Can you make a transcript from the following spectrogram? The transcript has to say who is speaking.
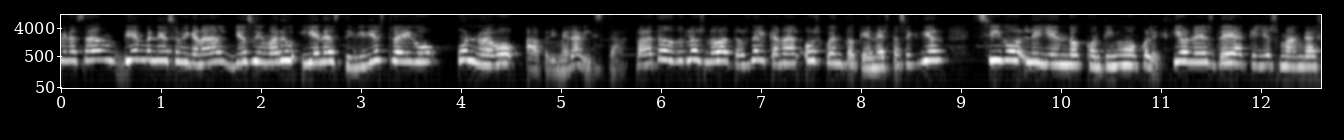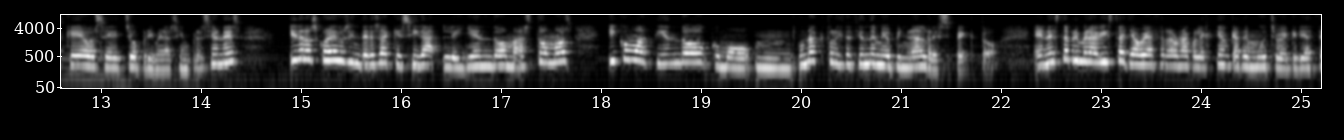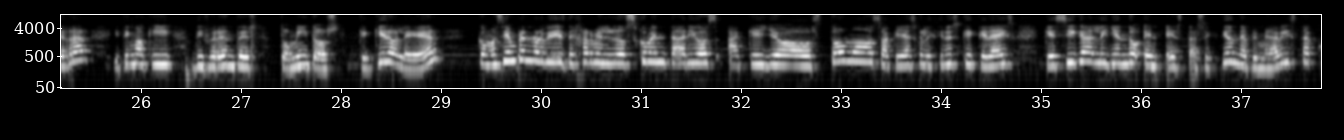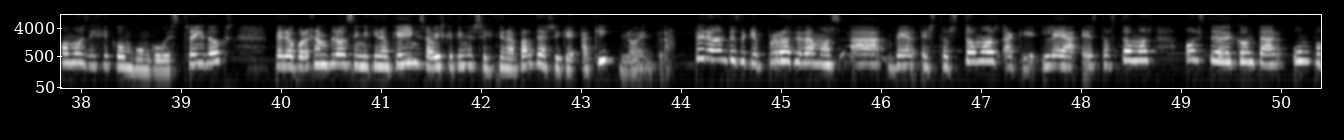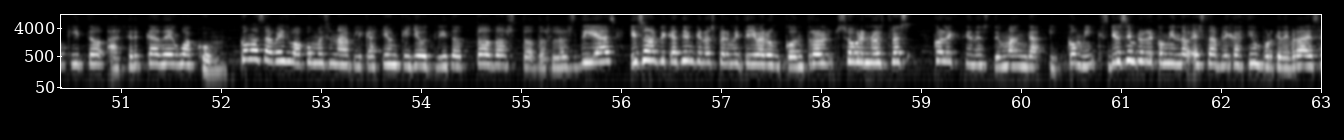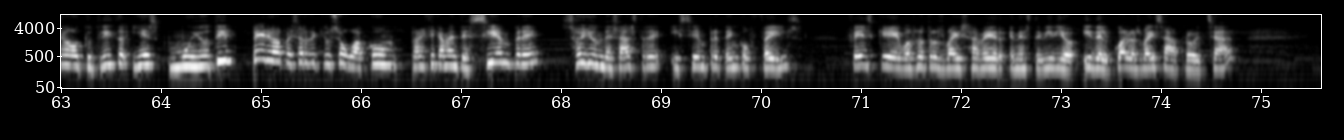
Speaker 1: minasan, bienvenidos a mi canal, yo soy Maru y en este vídeo os traigo un nuevo a primera vista. Para todos los novatos del canal os cuento que en esta sección sigo leyendo, continúo colecciones de aquellos mangas que os he hecho primeras impresiones y de los cuales os interesa que siga leyendo más tomos y como haciendo como mm, una actualización de mi opinión al respecto. En esta primera vista ya voy a cerrar una colección que hace mucho que quería cerrar y tengo aquí diferentes tomitos que quiero leer como siempre no olvidéis dejarme en los comentarios aquellos tomos o aquellas colecciones que queráis que siga leyendo en esta sección de primera vista, como os dije con Bungo Stray Dogs, pero por ejemplo Shingeki no Kyojin sabéis que tiene sección aparte, así que aquí no entra. Pero antes de que procedamos a ver estos tomos, a que lea estos tomos, os tengo que contar un poquito acerca de Wacom. Como sabéis, Wacom es una aplicación que yo utilizo todos, todos los días y es una aplicación que nos permite llevar un control sobre nuestras colecciones de manga y cómics. Yo siempre recomiendo esta aplicación porque de verdad es algo que utilizo y es muy útil, pero a pesar de que uso Wacom prácticamente siempre soy un desastre y siempre tengo fails fails que vosotros vais a ver en este vídeo y del cual os vais a aprovechar.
